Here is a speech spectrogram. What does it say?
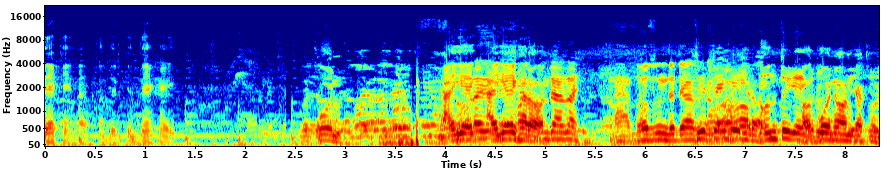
দেখেন, আপনাদেরকে দেখাই। কোন? আগে আগে খারাপ। কোন অনকা কোন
